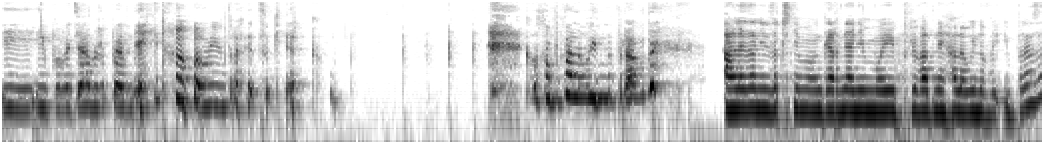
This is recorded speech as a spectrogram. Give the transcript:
i, i powiedziałam, że pewnie i dałam im trochę cukierków. Kocham Halloween, naprawdę. Ale zanim zaczniemy ogarnianie mojej prywatnej halloweenowej imprezy,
